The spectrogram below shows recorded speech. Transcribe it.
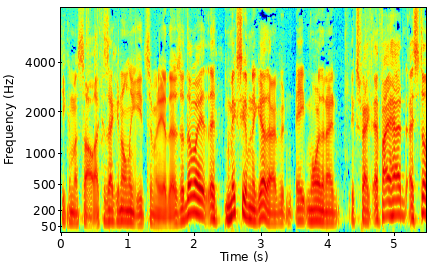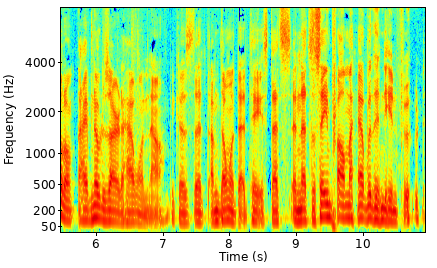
tikka masala because I can only eat so many of those. Although I, it, mixing them together, I've ate more than I expect. If I had, I still don't. I have no desire to have one now because that I'm done with that taste. That's and that's the same problem I have with Indian food.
